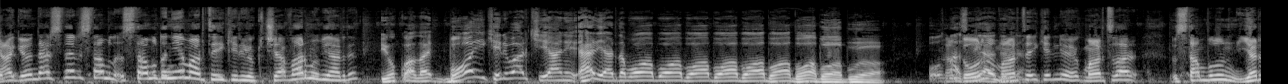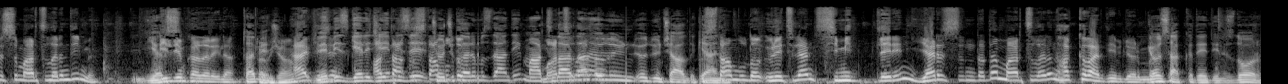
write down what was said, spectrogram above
Ya göndersinler İstanbul'a. İstanbul'da niye Martı heykeli yok hiç ya? Var mı bir yerde? Yok vallahi boğa heykeli var ki yani her yerde boğa boğa boğa boğa boğa boğa boğa boğa boğa. Olmaz Tamam, bir doğru yerde Martı ya. heykeli niye yok? Martılar İstanbul'un yarısı Martıların değil mi? Yarısı- Bildiğim kadarıyla. Tabii. Tabii canım. Herkesin- Ve biz geleceğimizi çocuklarımızdan değil martılardan Martılardan- ödün, ödünç aldık yani. İstanbul'da üretilen simitlerin yarısında da martıların hakkı var diye biliyorum. ben. Göz hakkı dediğiniz doğru.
